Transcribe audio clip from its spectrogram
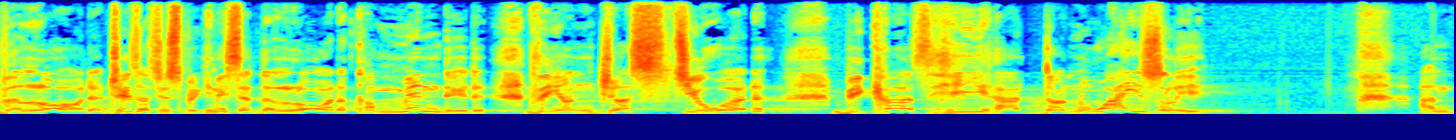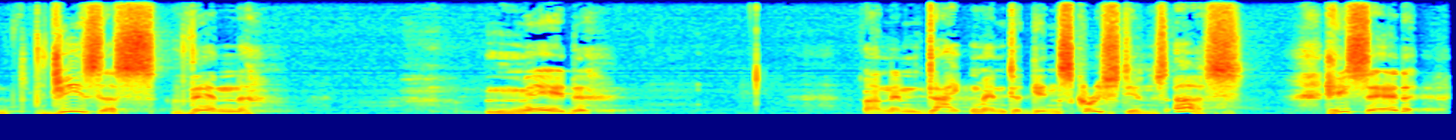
the Lord, Jesus is speaking, he said, the Lord commended the unjust steward because he had done wisely. And Jesus then made an indictment against Christians, us. He said,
